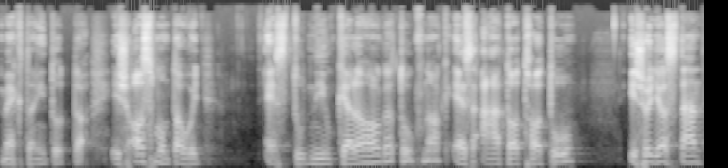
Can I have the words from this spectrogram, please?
megtanította. És azt mondta, hogy ezt tudniuk kell a hallgatóknak, ez átadható, és hogy aztán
